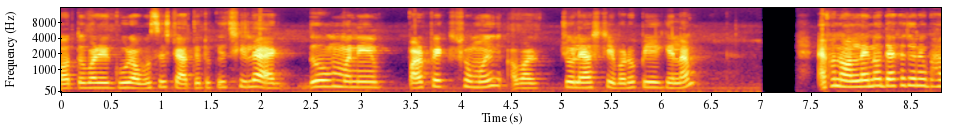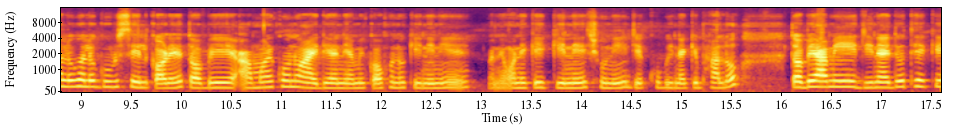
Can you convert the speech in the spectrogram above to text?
গতবারের গুড় অবশিষ্ট এতটুকু ছিল, একদম মানে পারফেক্ট সময় আবার চলে আসছে, এবারও পেয়ে গেলাম। এখন অনলাইনেও দেখা যায় অনেক ভালো ভালো গুড় সেল করে, তবে আমার কোনো আইডিয়া নেই। আমি কখনো কিনে নিয়ে মানে অনেকেই কিনে, শুনি যে খুবই নাকি ভালো। তবে আমি জিনাইদো থেকে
